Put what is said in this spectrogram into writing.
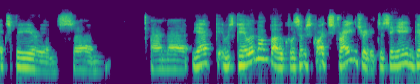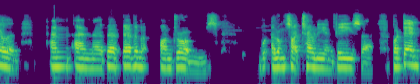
experience. Um, and uh, yeah, it was Gillan on vocals. It was quite strange, really, to see Ian Gillan and and uh, Bevan on drums alongside Tony and Geezer. But then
